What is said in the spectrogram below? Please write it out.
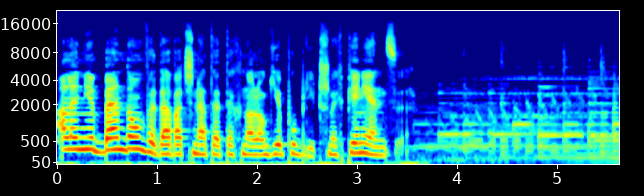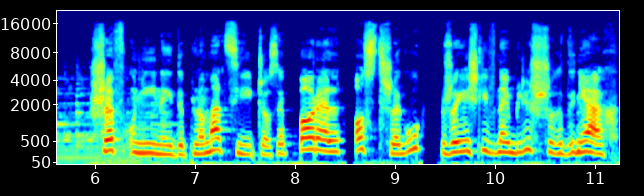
ale nie będą wydawać na te technologie publicznych pieniędzy. Szef unijnej dyplomacji Josep Borrell ostrzegł, że jeśli w najbliższych dniach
